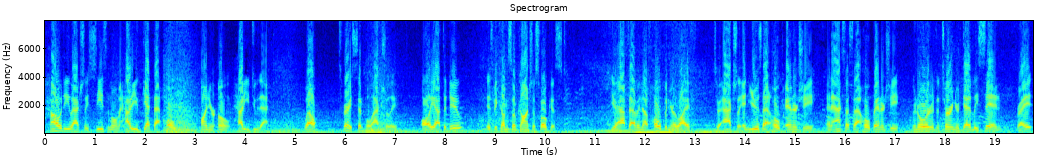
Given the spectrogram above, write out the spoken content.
how do you actually seize the moment? How do you get that hope on your own? How do you do that? Well, it's very simple actually. All you have to do is become subconscious focused you have to have enough hope in your life to actually and use that hope energy and access that hope energy in order to turn your deadly sin, right?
